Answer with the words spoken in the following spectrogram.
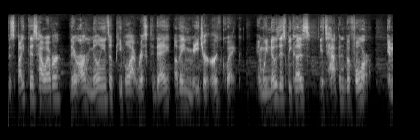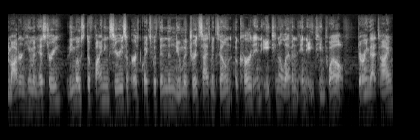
Despite this, however, there are millions of people at risk today of a major earthquake. And we know this because it's happened before. In modern human history, the most defining series of earthquakes within the New Madrid seismic zone occurred in 1811 and 1812. During that time,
